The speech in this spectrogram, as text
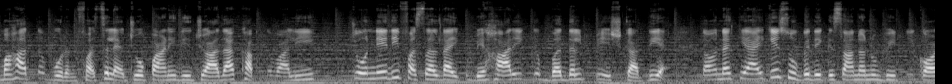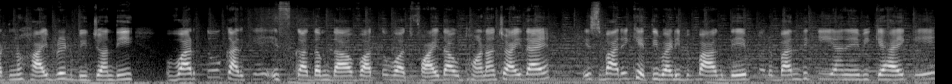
ਮਹੱਤਵਪੂਰਨ ਫਸਲ ਹੈ, ਜੋ ਪਾਣੀ ਦੀ ਜ਼ਿਆਦਾ ਖਪਤ ਵਾਲੀ ਝੋਨੇ ਦੀ ਫਸਲ ਦਾ ਇੱਕ ਬਿਹਾਰਿਕ ਬਦਲ ਪੇਸ਼ ਕਰਦੀ ਹੈ। ਤਾਂ ਉਹਨਾਂ ਕਿਹਾ ਹੈ ਕਿ ਸੂਬੇ ਦੇ ਕਿਸਾਨਾਂ ਨੂੰ ਬੀਟੀ ਕਾਟਨ ਹਾਈਬ੍ਰਿਡ ਬੀਜਾਂ ਦੀ ਵਰਤੋਂ ਕਰਕੇ ਇਸ ਕਦਮ ਦਾ ਵੱਧ ਤੋਂ ਵੱਧ ਫਾਇਦਾ ਉਠਾਉਣਾ ਚਾਹੀਦਾ ਹੈ। ਇਸ ਬਾਰੇ ਖੇਤੀਬਾੜੀ ਵਿਭਾਗ ਦੇ ਪ੍ਰਬੰਧਕੀਆਂ ਨੇ ਵੀ ਕਿਹਾ ਹੈ ਕਿ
